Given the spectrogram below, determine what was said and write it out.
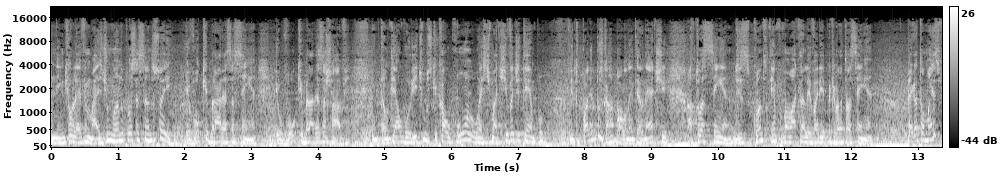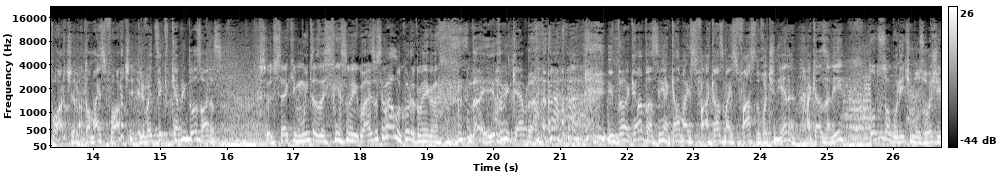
Nem que eu leve mais de um ano processando isso aí. Eu vou quebrar essa senha, eu vou quebrar essa chave. Então tem algoritmos que calculam uma estimativa de tempo. E tu pode buscar, Paulo, na internet a tua senha. Diz quanto tempo uma máquina levaria para quebrar a tua senha. Pega a tua mais forte. A tua mais forte, ele vai dizer que quebra em duas horas. Se eu disser que muitas das senhas são iguais, você vai à loucura comigo, né? Daí tu me quebra. então aquela tua senha, aquela mais, aquelas mais fáceis do rotineira, aquelas ali, todos os algoritmos hoje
